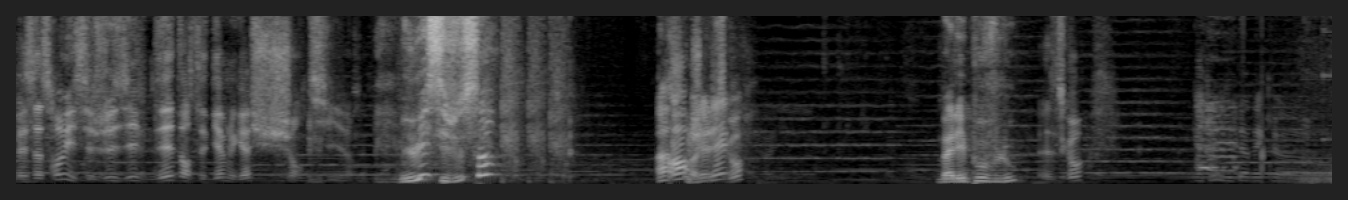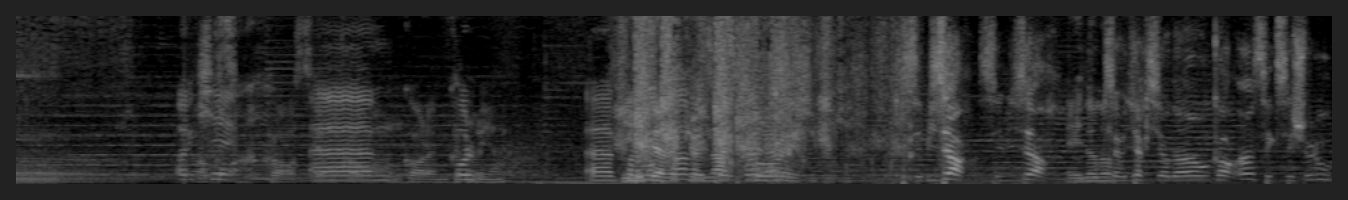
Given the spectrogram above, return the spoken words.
Mais ça se trouve, il s'est juste dit, venez dans cette game, les gars, je suis gentil. genre. Mais oui, c'est juste ça Ah, Oh, bah, let's go, Bah les pauvres loups. let's go. Il était avec. euh, Ok. Euh, encore, la le-. Hein. Euh, pour Il le était avec euh, passe Narco là et je sais plus qui. C'est bizarre, c'est bizarre. Et Nono. Ça veut dire que s'il y en a encore un, c'est que c'est chelou. Vous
